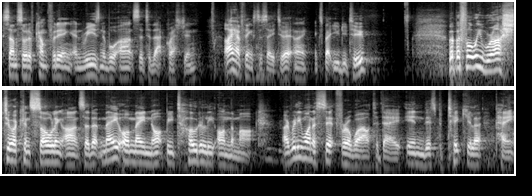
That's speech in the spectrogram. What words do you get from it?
some sort of comforting and reasonable answer to that question. I have things to say to it, and I expect you do too. But before we rush to a consoling answer that may or may not be totally on the mark, I really want to sit for a while today in this particular pain.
